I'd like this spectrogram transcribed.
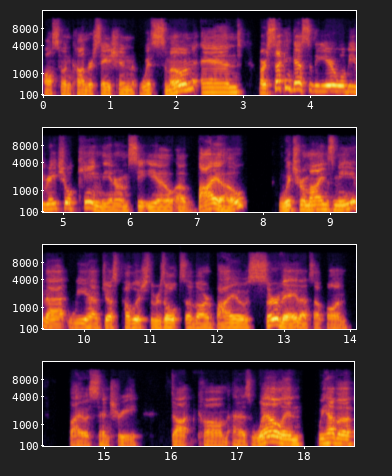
also in conversation with Simone. And our second guest of the year will be Rachel King, the interim CEO of Bio, which reminds me that we have just published the results of our bio survey that's up on biocentury.com as well. And we have a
